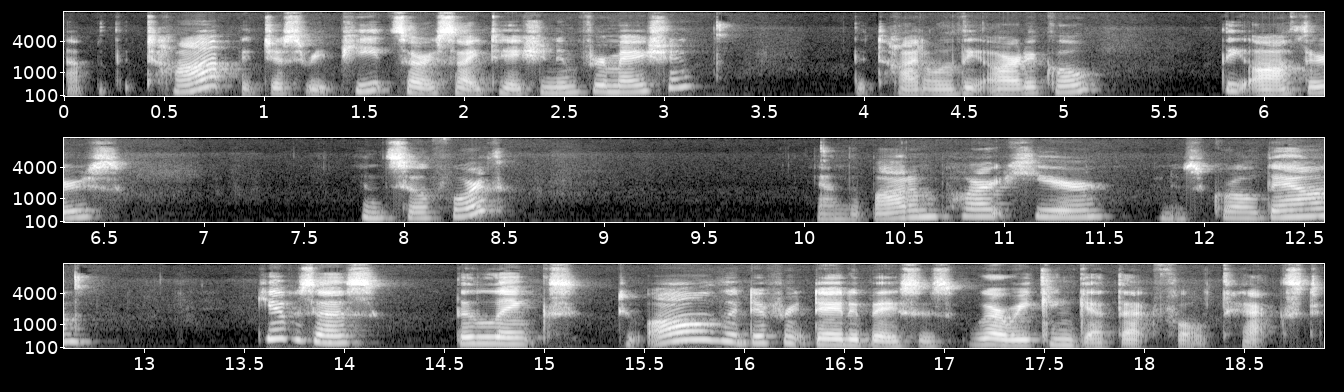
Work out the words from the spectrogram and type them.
up at the top, it just repeats our citation information, the title of the article, the authors, and so forth. And the bottom part here, and scroll down, gives us the links to all the different databases where we can get that full text.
